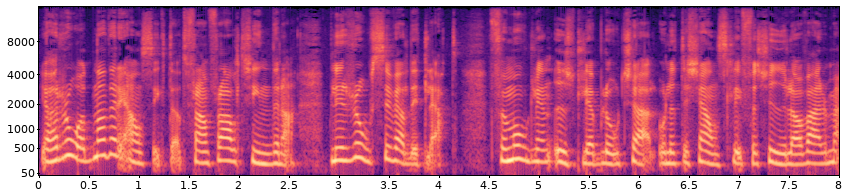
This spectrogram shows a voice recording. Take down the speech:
Jag har rodnader i ansiktet, framförallt kinderna. Blir rosig väldigt lätt. Förmodligen ytliga blodkärl och lite känslig för kyla och värme.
